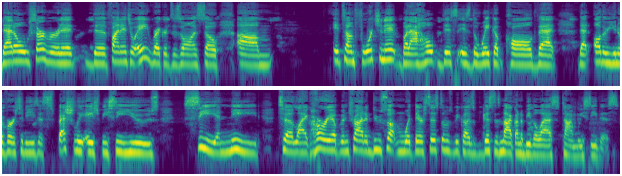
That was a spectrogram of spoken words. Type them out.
that old server that the financial aid records is on. So, um, it's unfortunate, but I hope this is the wake up call that, that other universities, especially HBCUs, see and need to like hurry up and try to do something with their systems because this is not going to be the last time we see this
